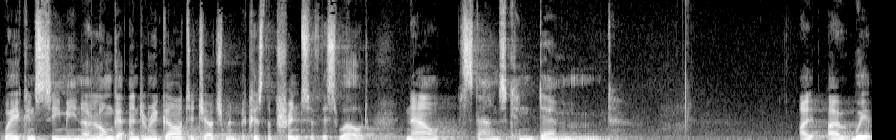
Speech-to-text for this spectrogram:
where you can see me no longer, and in regard to judgment, because the prince of this world now stands condemned. I, I, we're,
